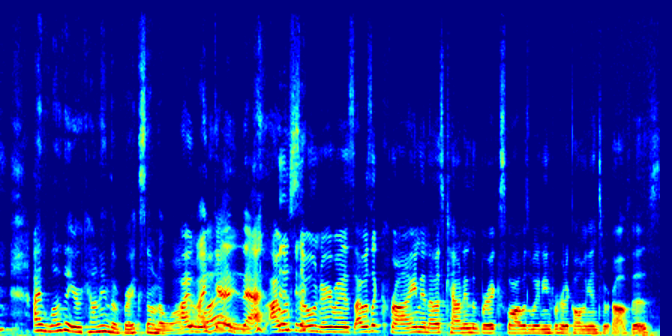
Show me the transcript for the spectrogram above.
I love that you're counting the bricks on the wall. I, was. I get that. I was so nervous. I was like crying and I was counting the bricks while I was waiting for her to call me into her office.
